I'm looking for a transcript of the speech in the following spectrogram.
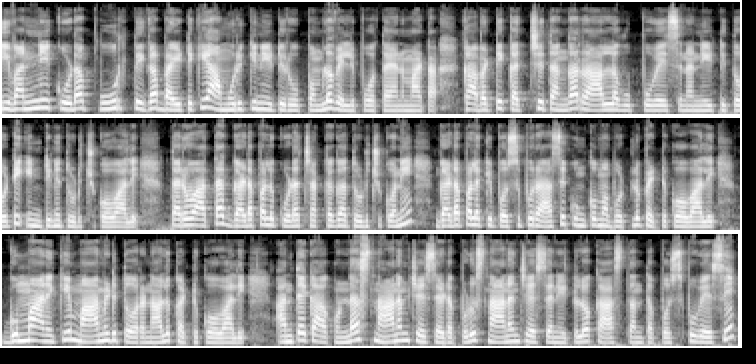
ఇవన్నీ కూడా పూర్తిగా బయటికి ఆ మురికి నీటి రూపంలో వెళ్ళిపోతాయి అన్నమాట కాబట్టి ఖచ్చితంగా రాళ్ళ ఉప్పు వేసిన నీటితోటి ఇంటిని తుడుచుకోవాలి. తరువాత గడపలు కూడా చక్కగా తుడుచుకొని గడపలకి పసుపు రాసి కుంకుమ బొట్లు పెట్టుకోవాలి. గుమ్మానికి మామిడి తోరణాలు కట్టుకోవాలి. అంతేకాకుండా స్నానం చేసేటప్పుడు స్నానం చేసే నీటిలో కాస్తంత పసుపు వేసి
